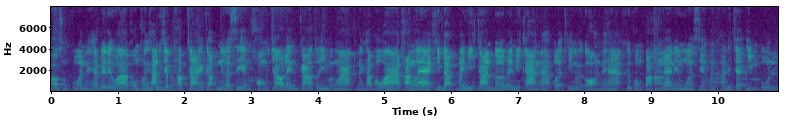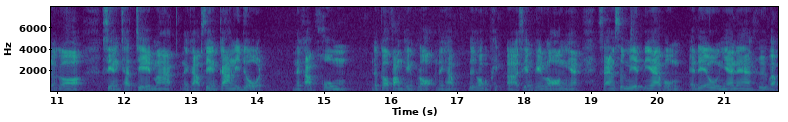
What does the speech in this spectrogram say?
พอสมควรนะครับเรียกได้ว่าผมค่อนข้างที่จะประทับใจกับเนื้อเสียงของเจ้าเลนก้าตัวนี้มากๆนะครับเพราะว่าครั้งแรกที่แบบไม่มีการเบิร์ไม่มีการอ่าเปิดทิ้งไว้ก่อนนะฮะคือผมฟังครั้งแรกเนี่ยมวลเสียงค่อนข้างที่จะอิ่มอุ่น แล้วก็เสียงชัดเจนมากนะครับเสียงกลางนี่โดดนะครับคมแล้วก็ฟังเพลงเพราะนะครับโดยเฉพาะเพลงอ่าเสียงเพลงร้องอย่างเงี้ยแซมสมิธเนี่ยผมแอเดลอย่างเงี้ยนะฮะคือแบบ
